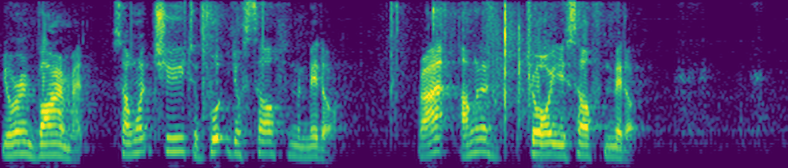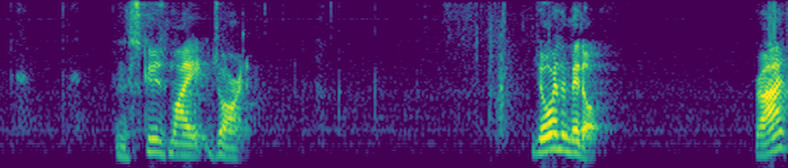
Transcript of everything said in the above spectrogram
Your environment. So I want you to put yourself in the middle, right? I'm going to draw yourself in the middle. And excuse my drawing. You're in the middle, right?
